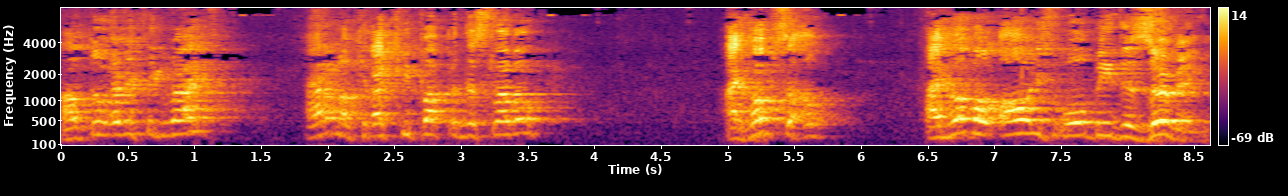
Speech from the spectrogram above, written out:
I'll do everything right. I don't know, can I keep up in this level? I hope so. I hope I'll always will be deserving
